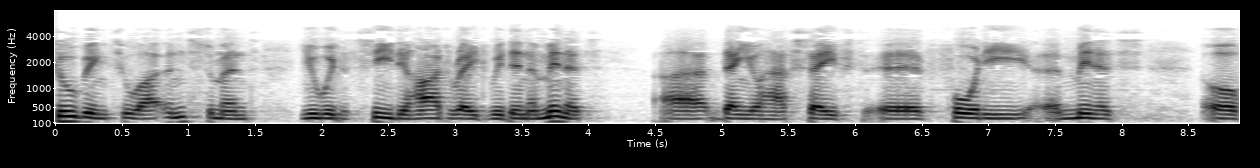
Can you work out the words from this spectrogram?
tubing to our instrument, you would see the heart rate within a minute. Uh, then you have saved 40 minutes of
